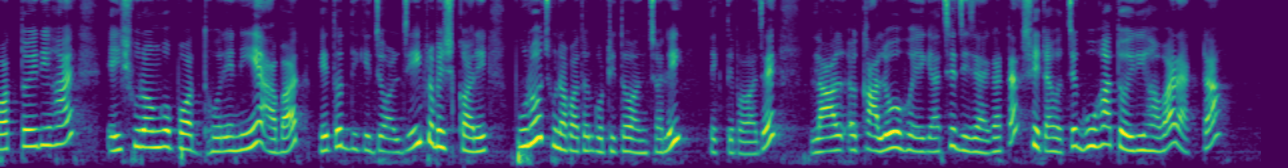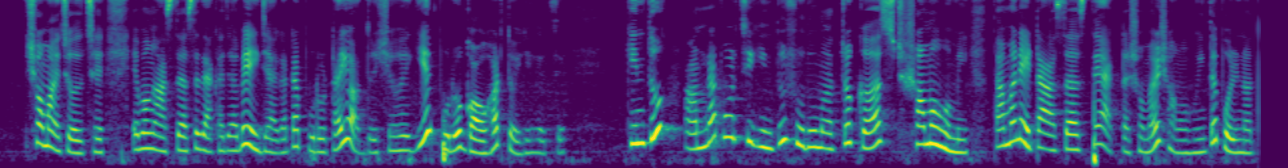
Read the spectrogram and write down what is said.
পথ তৈরি হয়। এই সুরঙ্গ পথ ধরে নিয়ে আবার ভেতর দিকে জল যেই প্রবেশ করে, পুরো চুনাপাথর গঠিত অঞ্চলেই দেখতে পাওয়া যায়। লাল কালো হয়ে গেছে যে জায়গাটা, সেটা হচ্ছে গুহা তৈরি হওয়ার একটা সময় চলছে এবং আস্তে আস্তে দেখা যাবে এই জায়গাটা পুরোটাই অদৃশ্য হয়ে গিয়ে পুরো গহ্বর তৈরি হয়েছে। কিন্তু আমরা পড়ছি কিন্তু শুধুমাত্র কাস্ট সমভূমি। তার মানে এটা আস্তে আস্তে একটা সময় সমভূমিতে পরিণত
